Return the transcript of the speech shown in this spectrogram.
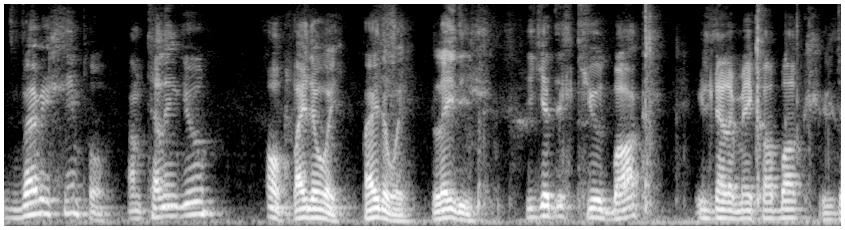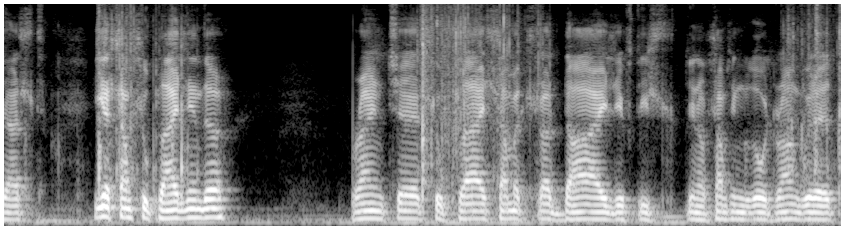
very simple. I'm telling you. Oh, by the way, by the way, ladies, you get this cute box. It's not a makeup box. It's just you get some supplies in there. Wrenches, supplies, some extra dies if this, you know, something goes wrong with it.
